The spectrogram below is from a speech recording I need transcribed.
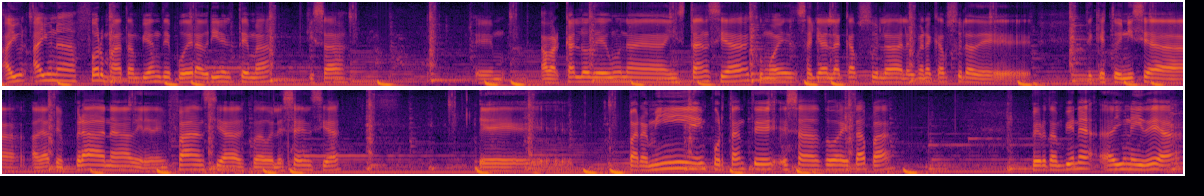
hay, hay una forma también de poder abrir el tema, quizás eh, abarcarlo de una instancia, como salía la cápsula, la primera cápsula de, que esto inicia a edad temprana, de la infancia, después de adolescencia. Eh, para mí es importante esas dos etapas, pero también hay una idea,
